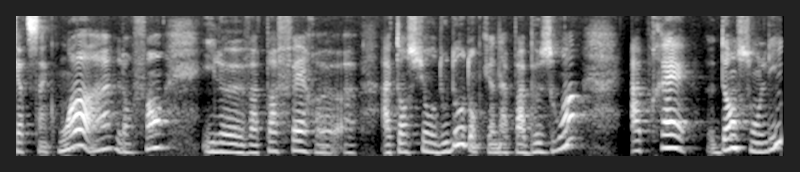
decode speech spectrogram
4-5 mois, hein, l'enfant, il ne va pas faire attention au doudou, donc il n'y en a pas besoin. Après, dans son lit,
